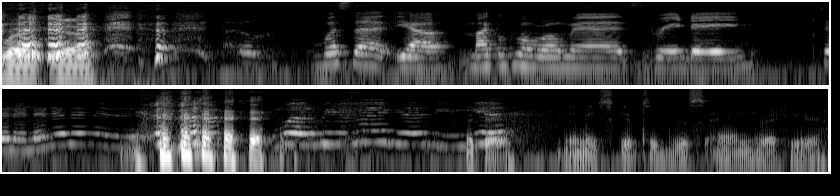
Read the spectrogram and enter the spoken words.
right, yeah. What's that? Yeah, Michael Chemical Romance, Green Day. Wanna be a man, yeah. Okay, let me skip to this end right here.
